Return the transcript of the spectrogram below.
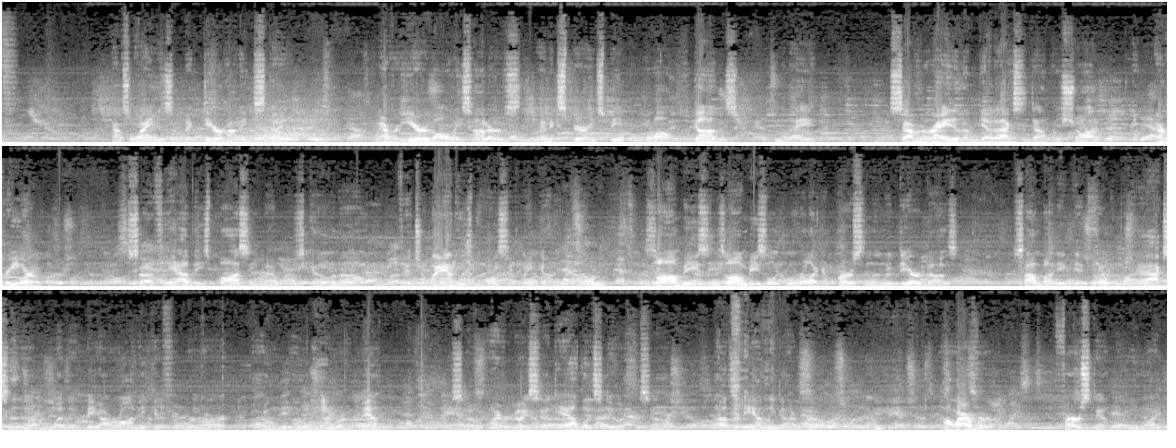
Pennsylvania's a big deer hunting state. And every year, all these hunters and inexperienced people go out with guns, and they, seven or eight of them get accidentally shot every year. So if you have these posse members going out, and vigilantes basically gunning down zombies, and zombies look more like a person than a deer does, somebody get killed by accident, and wouldn't it be ironic if it were our own, own hero, Ben? So everybody said, yeah, let's do it. So that's the ending I wrote. However, first ending, you might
